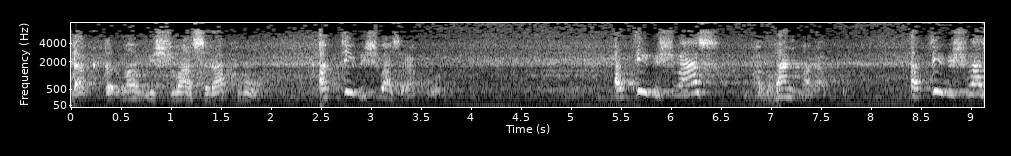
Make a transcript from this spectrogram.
ડાક્ટરમાં વિશ્વાસ રાખવો, અતિ વિશ્વાસ રાખવો. અતિ વિશ્વાસ ભગવાનમાં રાખવો. અતિ વિશ્વાસ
